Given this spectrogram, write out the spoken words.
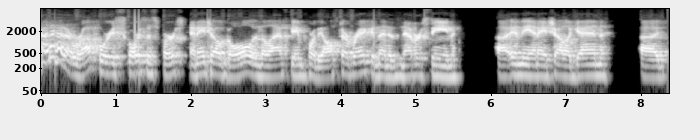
kind of had it rough where he scores his first NHL goal in the last game before the All Star break, and then is never seen uh, in the NHL again. Uh,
